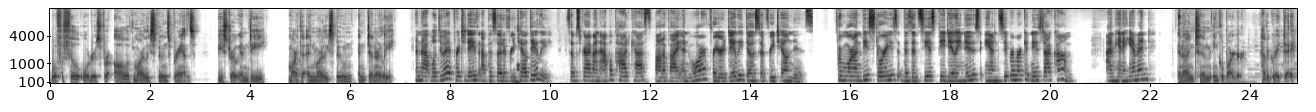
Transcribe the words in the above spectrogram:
will fulfill orders for all of Marley Spoon's brands Bistro MD, Martha and Marley Spoon, and Dinnerly. And that will do it for today's episode of Retail Daily. Subscribe on Apple Podcasts, Spotify, and more for your daily dose of retail news. For more on these stories, visit CSP Daily News and supermarketnews.com. I'm Hannah Hammond. And I'm Tim Inklebarger. Have a great day.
